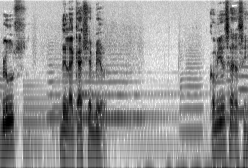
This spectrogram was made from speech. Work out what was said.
Blues de la calle Bill. Comienza así.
